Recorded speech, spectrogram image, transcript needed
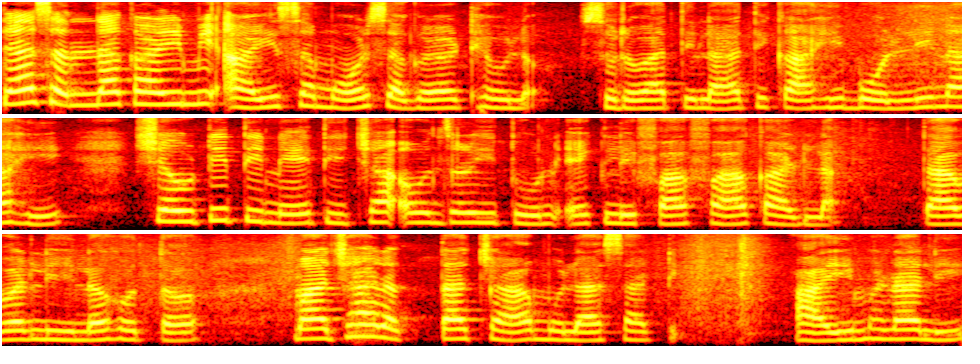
त्या संध्याकाळी मी आईसमोर सगळं ठेवलं. सुरुवातीला ती काही बोलली नाही. शेवटी तिने तिच्या ओंजळीतून एक लिफाफा काढला. त्यावर लिहिलं होतं माझ्या रक्ताच्या मुलासाठी. आई म्हणाली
